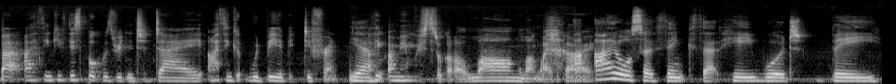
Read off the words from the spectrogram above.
But I think if this book was written today, I think it would be a bit different. Yeah. I think I mean we've still got a long, long way to go. I I also think that he would be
